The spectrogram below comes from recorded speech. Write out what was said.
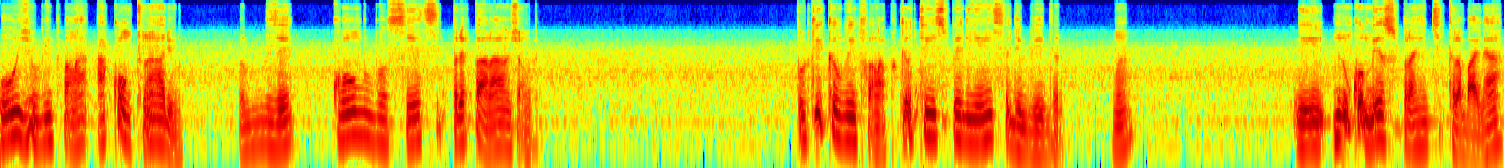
Hoje eu vim falar a contrário. Eu vim dizer como você se preparar, jovem. Por que, que eu vim falar? Porque eu tenho experiência de vida. Né? E no começo, para a gente trabalhar,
